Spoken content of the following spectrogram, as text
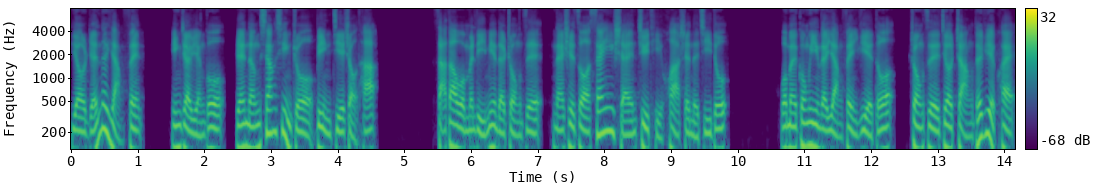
有人的养分，因这缘故，人能相信主并接受他。撒到我们里面的种子，乃是做三一神具体化身的基督。我们供应的养分越多，种子就长得越快，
